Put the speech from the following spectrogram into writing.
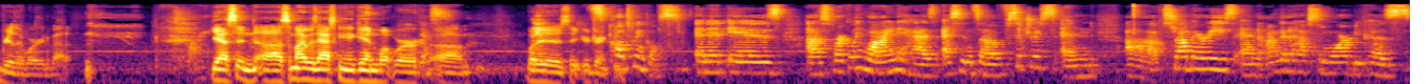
really worried about it. Yes, and uh, somebody was asking again what we're, Yes. um, what it is that you're drinking. It's called Twinkles, and it is uh, sparkling wine. It has essence of citrus and uh, strawberries, and I'm gonna have some more because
